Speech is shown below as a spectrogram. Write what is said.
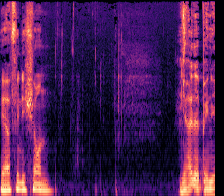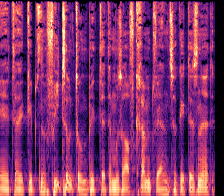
Ja, finde ich schon. Ja, da bin ich, da gibt's noch viel zum tun, bitte. Da muss aufgeräumt werden, so geht das nicht.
